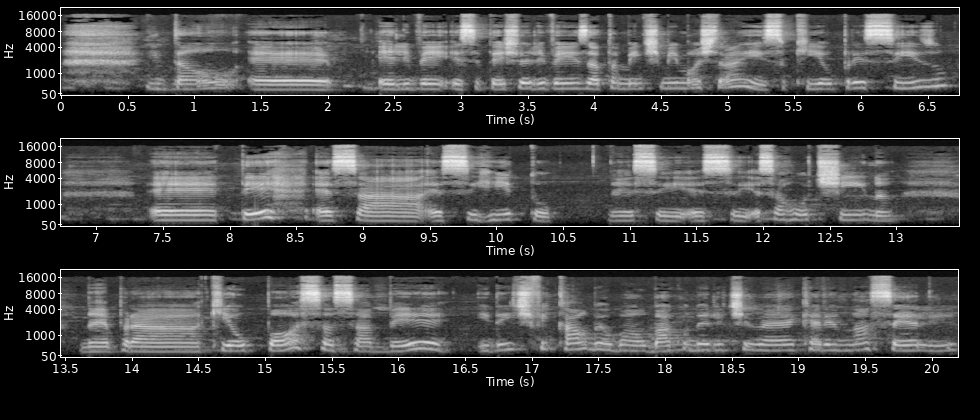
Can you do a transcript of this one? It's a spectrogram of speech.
então, é, ele vem, esse texto ele vem exatamente me mostrar isso, que eu preciso é, ter essa, esse rito, né? esse, esse, essa rotina, né? Para que eu possa saber identificar o meu baobá quando ele estiver querendo nascer ali,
